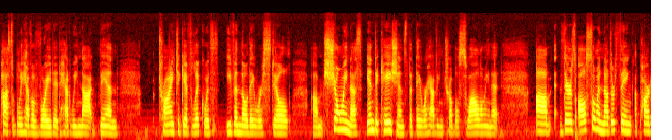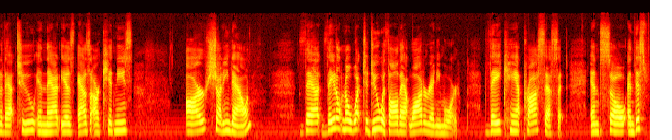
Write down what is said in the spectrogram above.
possibly have avoided had we not been trying to give liquids, even though they were still um, showing us indications that they were having trouble swallowing it. Um, there's also another thing, a part of that too, and that is as our kidneys are shutting down, that they don't know what to do with all that water anymore. They can't process it. And so, and this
